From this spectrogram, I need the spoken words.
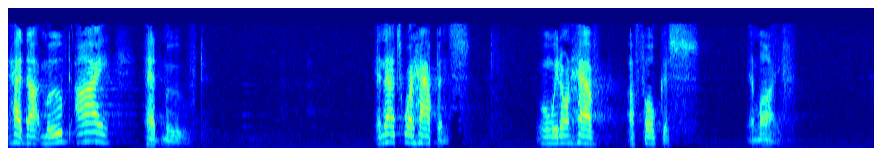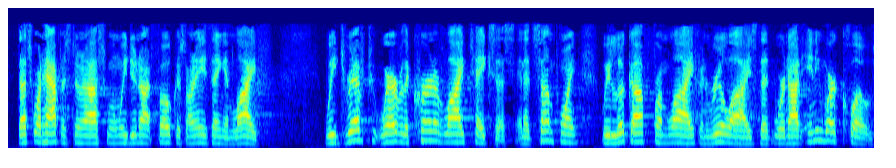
had not moved. I had moved. And that's what happens when we don't have a focus in life. That's what happens to us when we do not focus on anything in life. We drift wherever the current of life takes us. And at some point, we look up from life and realize that we're not anywhere close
